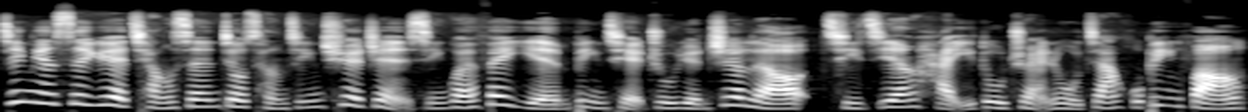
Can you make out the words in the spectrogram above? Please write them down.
今年四月，强森就曾经确诊新冠肺炎，并且住院治疗，期间还一度转入加护病房。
